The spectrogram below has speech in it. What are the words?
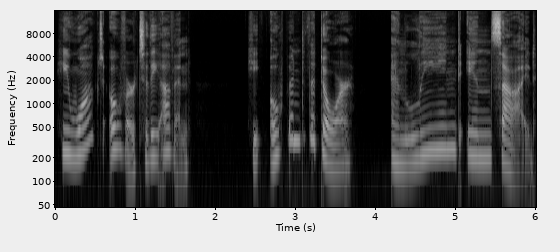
He walked over to the oven. He opened the door and leaned inside.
